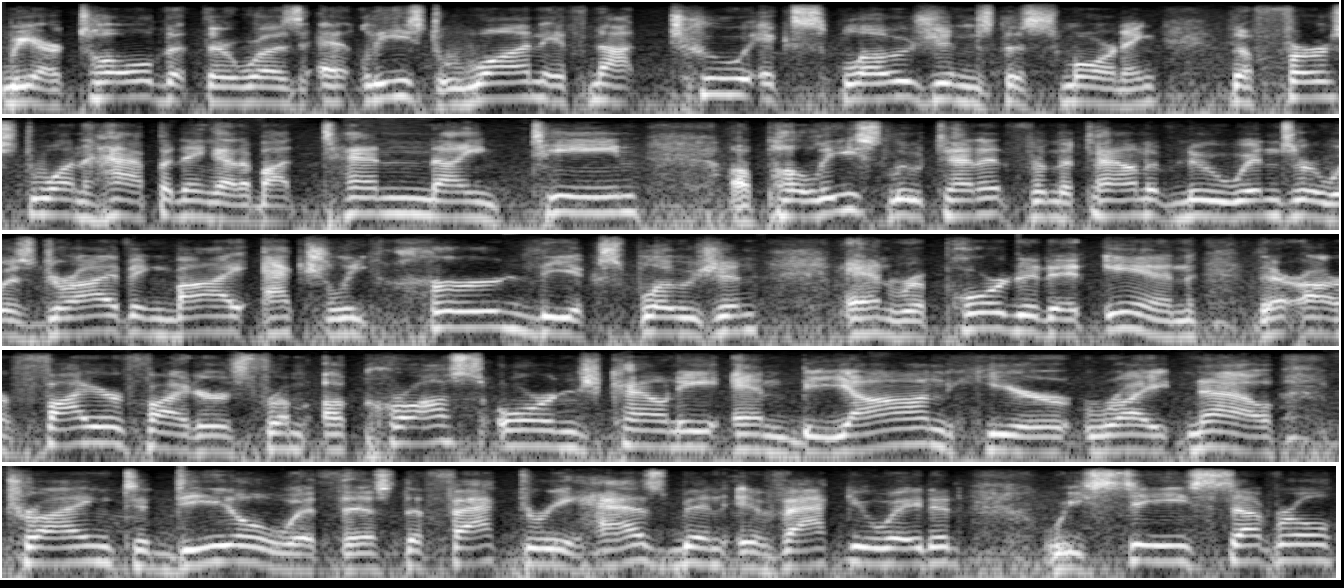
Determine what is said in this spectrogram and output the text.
we are told that there was at least one, if not two, explosions this morning. The first one happening at about 1019. A police lieutenant from the town of New Windsor was driving by, actually heard the explosion and reported it in. There are firefighters from across Orange County and beyond here right now trying to deal with this. The factory has been evacuated. We see several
